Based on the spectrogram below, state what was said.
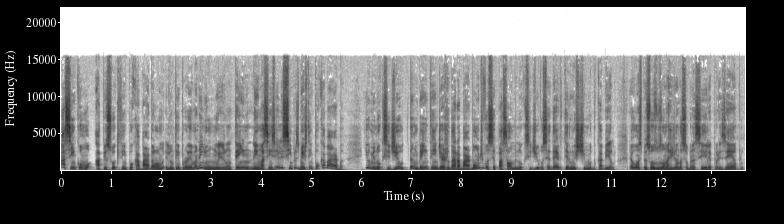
Assim como a pessoa que tem pouca barba, ela, ele não tem problema nenhum, ele não tem nenhuma ciência, ele simplesmente tem pouca barba. E o minoxidil também tende a ajudar a barba. Onde você passar o minoxidil, você deve ter um estímulo do cabelo. Algumas pessoas usam na região da sobrancelha, por exemplo,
